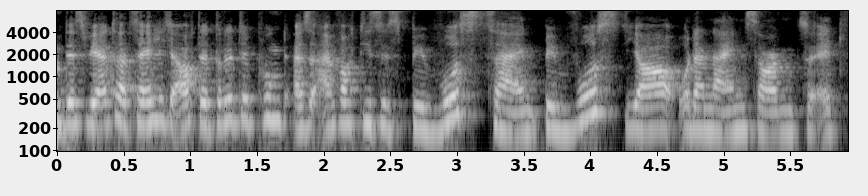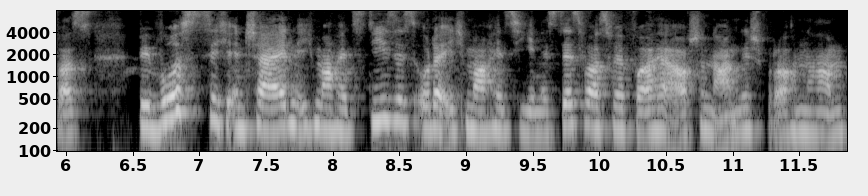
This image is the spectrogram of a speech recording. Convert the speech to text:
Und das wäre tatsächlich auch der dritte Punkt, also einfach dieses Bewusstsein, bewusst Ja oder Nein sagen zu etwas, bewusst sich entscheiden, ich mache jetzt dieses oder ich mache jetzt jenes. Das, was wir vorher auch schon angesprochen haben.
